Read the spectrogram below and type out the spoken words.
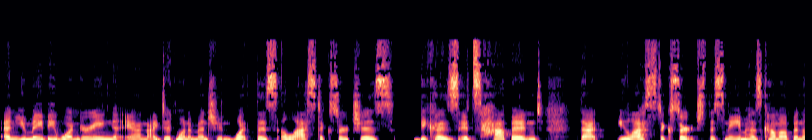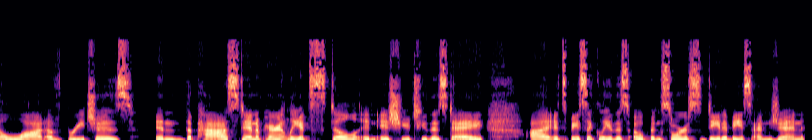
And you may be wondering, and I did want to mention what this Elasticsearch is because it's happened that Elasticsearch, this name has come up in a lot of breaches in the past, and apparently it's still an issue to this day. Uh, it's basically this open source database engine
